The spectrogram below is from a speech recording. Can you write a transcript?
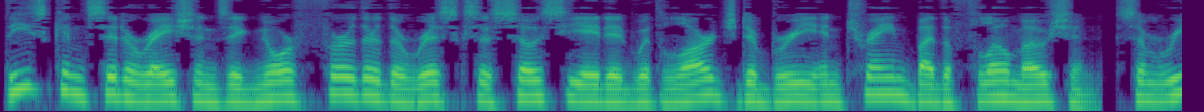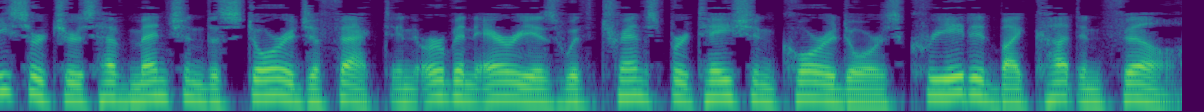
These considerations ignore further the risks associated with large debris entrained by the flow motion. Some researchers have mentioned the storage effect in urban areas with transportation corridors created by cut and fill.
